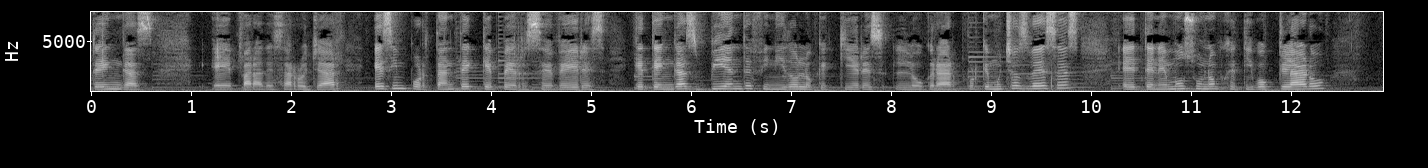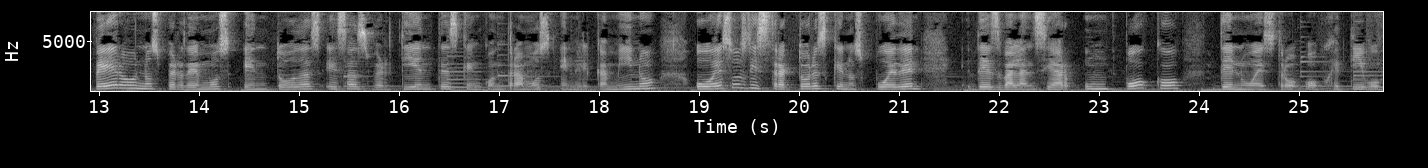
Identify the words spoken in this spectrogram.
tengas eh, para desarrollar, es importante que perseveres, que tengas bien definido lo que quieres lograr, porque muchas veces eh, tenemos un objetivo claro, pero nos perdemos en todas esas vertientes que encontramos en el camino o esos distractores que nos pueden desbalancear un poco de nuestro objetivo.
